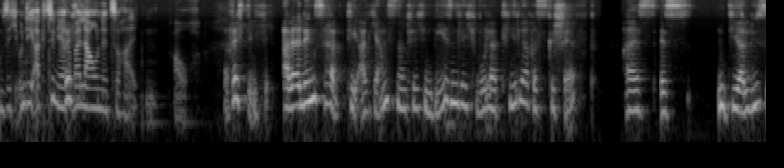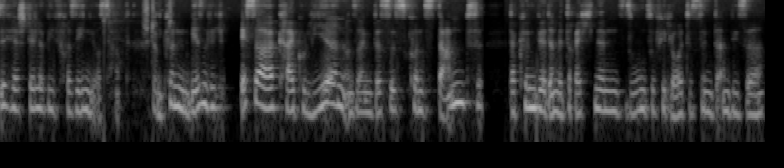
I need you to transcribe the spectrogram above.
Um sich und die Aktionäre Richtig. bei Laune zu halten, auch. Richtig. Allerdings hat die Allianz natürlich ein wesentlich volatileres Geschäft, als es ein Dialysehersteller wie Fresenius hat. Stimmt. Die können wesentlich besser kalkulieren und sagen, das ist konstant. Da können wir damit rechnen, so und so viele Leute sind an dieser,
